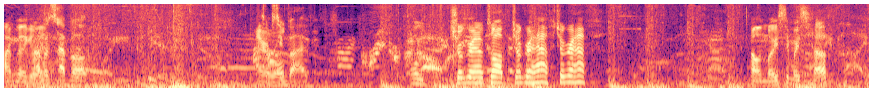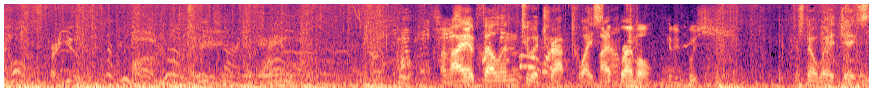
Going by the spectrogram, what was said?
I'm gonna go I in. must have a I got rolled. 65. Oh, Junker half top, Junker half, Junker half. Oh, Mercy, Mercy half. I'm I safe. have fell into a trap twice I have now. Primal. Can we push? There's no way, Jace.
